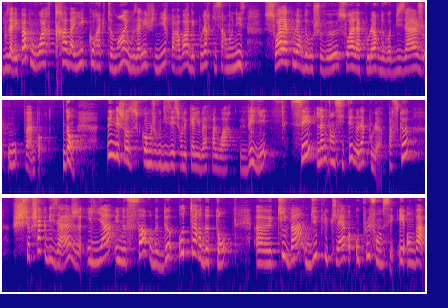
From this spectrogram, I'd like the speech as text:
vous n'allez pas pouvoir travailler correctement et vous allez finir par avoir des couleurs qui s'harmonisent soit à la couleur de vos cheveux, soit à la couleur de votre visage ou peu importe. Donc, une des choses, comme je vous disais, sur lesquelles il va falloir veiller, c'est l'intensité de la couleur. Parce que sur chaque visage, il y a une forme de hauteur de ton euh, qui va du plus clair au plus foncé. Et on va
